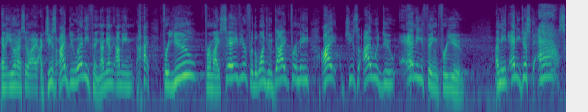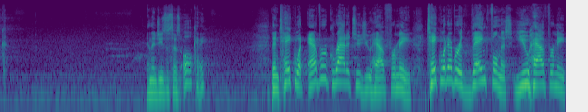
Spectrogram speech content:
And you and I say, well, I, Jesus, I'd do anything. I mean, I mean, I, for you, for my Savior, for the one who died for me, I, Jesus, I would do anything for you. I mean, any, just ask. And then Jesus says, oh, okay. Then take whatever gratitude you have for me, take whatever thankfulness you have for me,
